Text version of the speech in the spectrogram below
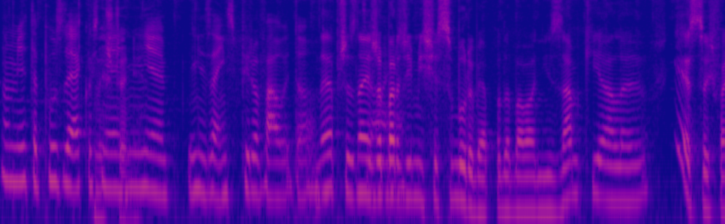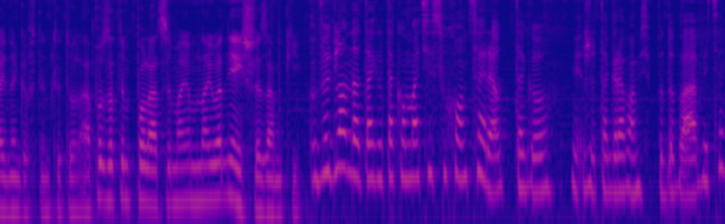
No mnie te puzzle jakoś nie, nie. nie, zainspirowały do... No ja przyznaję, że działania. bardziej mi się Suburbia podobała niż zamki, ale jest coś fajnego w tym tytule. A poza tym Polacy mają najładniejsze zamki. Wygląda tak, taką macie suchą cerę od tego, że ta gra wam się podobała, wiecie?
